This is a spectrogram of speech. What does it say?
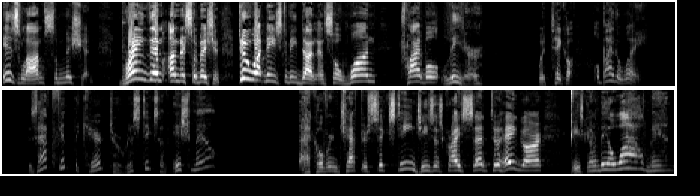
Islam, submission. Bring them under submission. Do what needs to be done. And so one tribal leader would take off. Oh, by the way, does that fit the characteristics of Ishmael? Back over in chapter 16, Jesus Christ said to Hagar, He's going to be a wild man.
